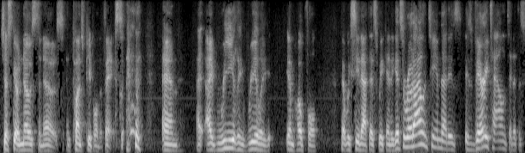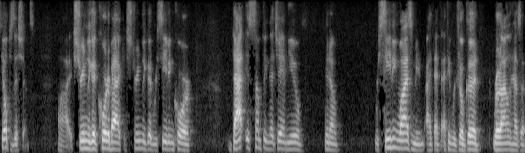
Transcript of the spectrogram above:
just go nose to nose and punch people in the face. and I, I, really, really am hopeful that we see that this weekend against a Rhode Island team that is is very talented at the skill positions, uh, extremely good quarterback, extremely good receiving core. That is something that JMU, you know, receiving wise, I mean, I, th- I think we feel good. Rhode Island has a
